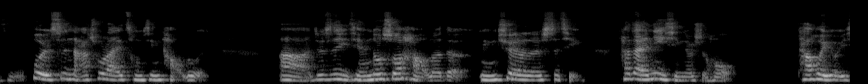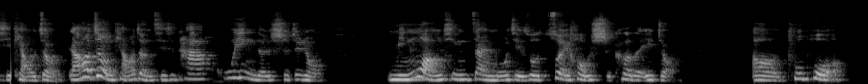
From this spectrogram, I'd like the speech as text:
复，或者是拿出来重新讨论，啊，就是以前都说好了的、明确了的事情，它在逆行的时候，它会有一些调整。然后这种调整其实它呼应的是这种冥王星在摩羯座最后时刻的一种，呃，突破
